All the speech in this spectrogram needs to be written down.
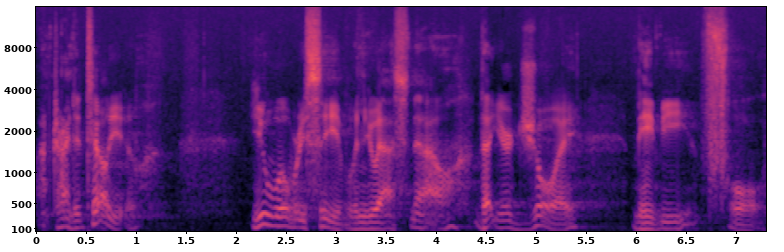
I'm trying to tell you. You will receive when you ask now that your joy may be full.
